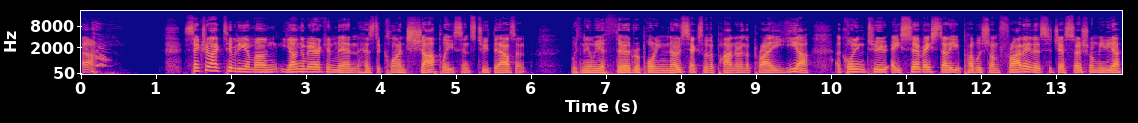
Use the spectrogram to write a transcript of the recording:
uh, sexual activity among young american men has declined sharply since 2000 with nearly a third reporting no sex with a partner in the prior year, according to a survey study published on Friday that suggests social media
